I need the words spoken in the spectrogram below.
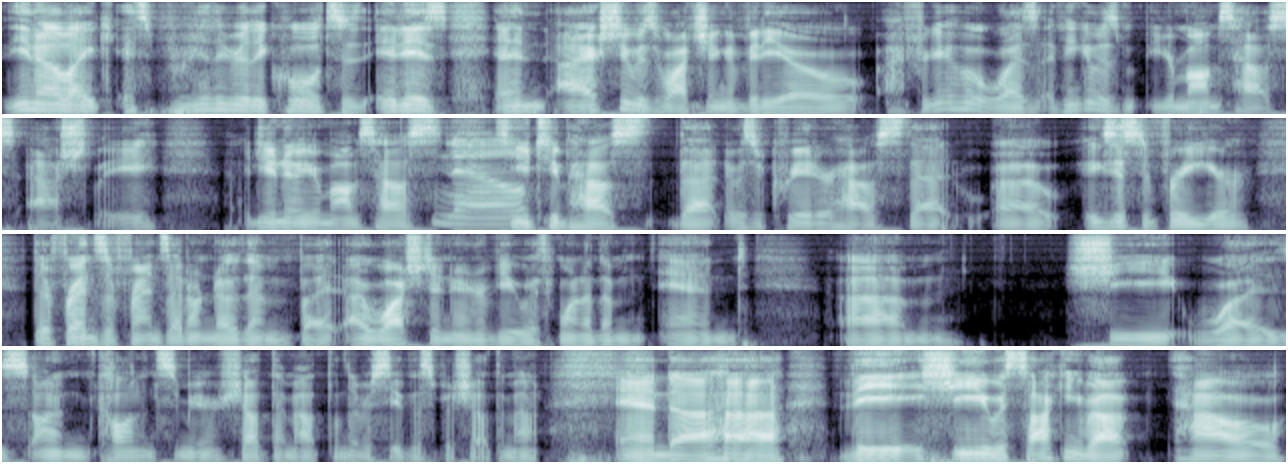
you know, like, it's really really cool to. It is, and I actually was watching a video. I forget who it was. I think it was your mom's house, Ashley. Do you know your mom's house? No. It's a YouTube house that it was a creator house that uh, existed for a year. They're friends of friends. I don't know them, but I watched an interview with one of them, and um, she was on Colin and Samir. Shout them out. They'll never see this, but shout them out. And uh, the she was talking about how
